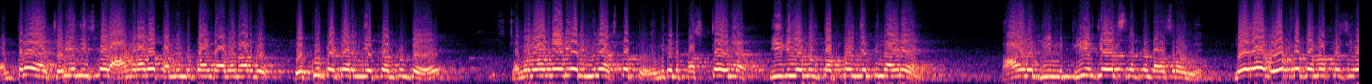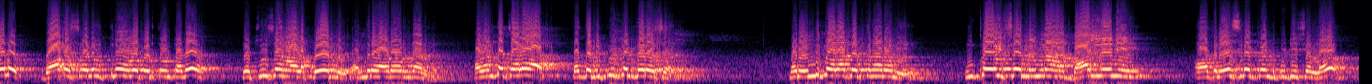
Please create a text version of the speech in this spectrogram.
వెంటనే చర్య తీసుకోవాలి. ఆంధ్రాలో పన్నెండు పాయింట్ యాభై నాలుగు ఎక్కువ పెట్టారని చెప్పి అనుకుంటే చంద్రబాబు నాయుడు గారు ఇందులో ఎక్స్పర్ట్ ఎందుకంటే ఫస్ట్ ఆయన ఈవీఎంలు తప్పు అని చెప్పింది ఆయనే. ఆయన దీన్ని క్లియర్ చేయాల్సినటువంటి అవసరం ఉంది. లేదా ఓట్ ఫర్ డెమోక్రసీ వాడు బోగస్ వాళ్ళు ఉత్తరం ఏవో పెడుతుంటాడు నేను చూశాను వాళ్ళ పేర్లు. అందరూ ఎవరెవరు ఉన్నారు. అదంతా చాలా పెద్ద రిపీటెడ్ పేరేశారు మరి ఎందుకు అలా పెడుతున్నారని? ఇంకో విషయం నిన్న బాల్యని అతను వేసినటువంటి పిటిషన్లో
